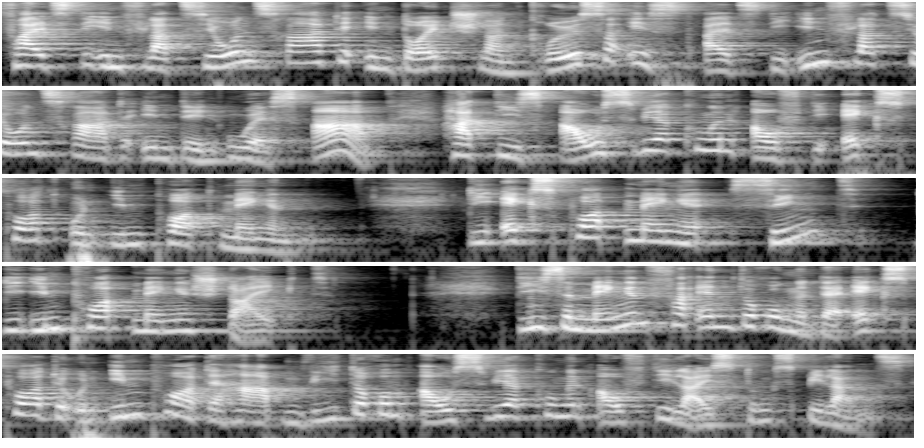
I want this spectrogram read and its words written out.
Falls die Inflationsrate in Deutschland größer ist als die Inflationsrate in den USA, hat dies Auswirkungen auf die Export- und Importmengen. Die Exportmenge sinkt, die Importmenge steigt. Diese Mengenveränderungen der Exporte und Importe haben wiederum Auswirkungen auf die Leistungsbilanz,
